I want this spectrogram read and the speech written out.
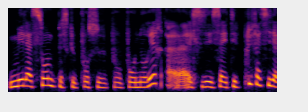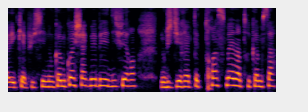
mais la sonde parce que pour se pour, pour nourrir, euh, ça a été plus facile avec Capucine. Donc comme quoi chaque bébé est différent. Donc je dirais peut-être trois semaines, un truc comme ça.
